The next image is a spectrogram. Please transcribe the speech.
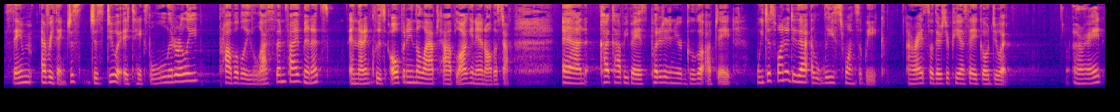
same everything. Just just do it. It takes literally probably less than five minutes. And that includes opening the laptop, logging in, all the stuff. And cut, copy, paste, put it in your Google update. We just want to do that at least once a week. All right. So there's your PSA. Go do it. All right.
